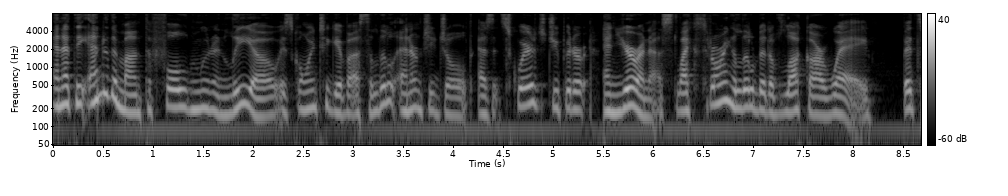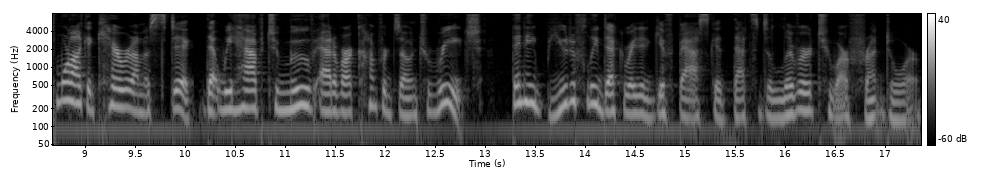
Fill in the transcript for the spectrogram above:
And at the end of the month, the full moon in Leo is going to give us a little energy jolt as it squares Jupiter and Uranus, like throwing a little bit of luck our way. But it's more like a carrot on a stick that we have to move out of our comfort zone to reach than a beautifully decorated gift basket that's delivered to our front door.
